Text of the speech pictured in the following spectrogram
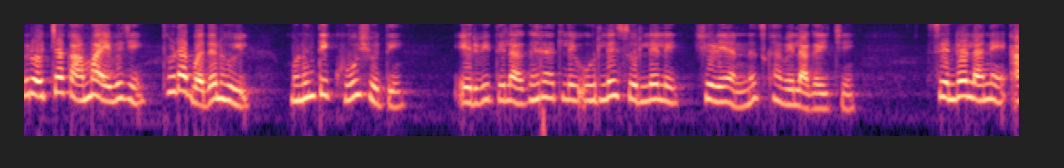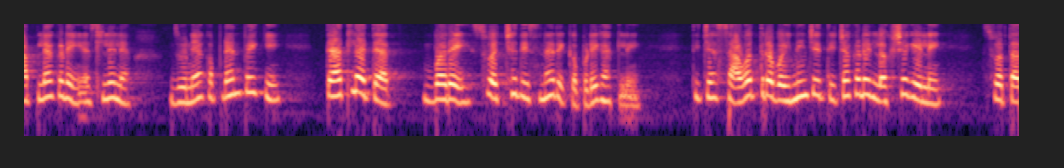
रोजच्या कामाऐवजी थोडा बदल होईल म्हणून ती खुश होती. एरवी तिला घरातले उरले सुरलेले शिळे अन्नच खावे लागायचे. सिंड्रेलाने आपल्याकडे असलेल्या जुन्या कपड्यांपैकी त्यातल्या त्यात बरे स्वच्छ दिसणारे कपडे घातले. तिच्या सावत्र बहिणींचे तिच्याकडे लक्ष गेले. स्वतः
